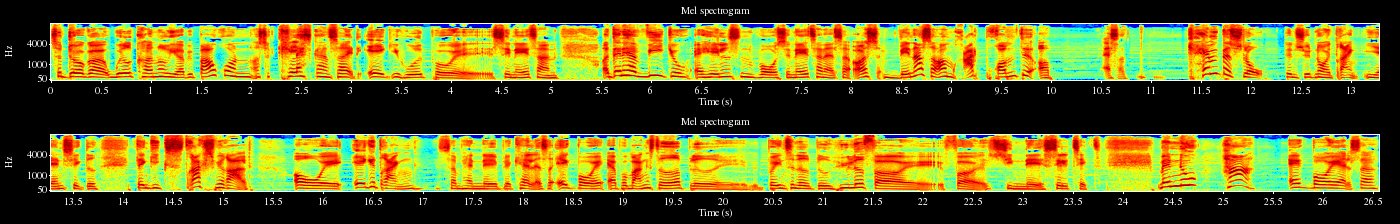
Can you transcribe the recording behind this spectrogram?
så dukker Will Connolly op i baggrunden, og så klasker han så et æg i hovedet på senatoren. Og den her video af hændelsen, hvor senatoren Satan altså også vender sig om ret prompte og altså kæmpe slår den 17-årige dreng i ansigtet. Den gik straks viralt, og øh, æggedrengen, som han øh, bliver kaldt, altså Eggboy, er på mange steder blevet, øh, på internettet blevet hyldet for, øh, for sin øh, selvtægt. Men nu har Eggboy altså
